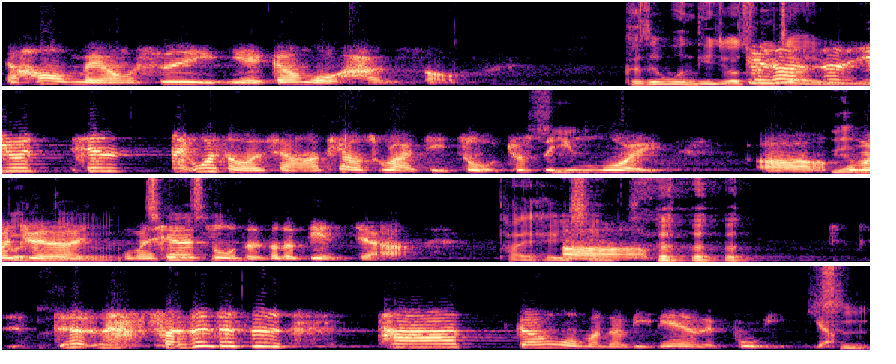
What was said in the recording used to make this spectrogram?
然后美容师也跟我很熟。可是问题就出在于，因为现在为什么想要跳出来自己做，就是因为呃，我们觉得我们现在做的这个店家太黑心，反正就是他跟我们的理念有点不一样，是，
